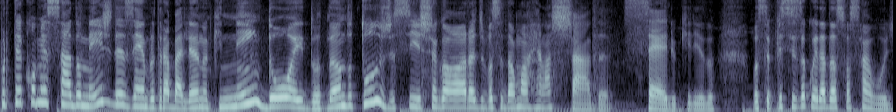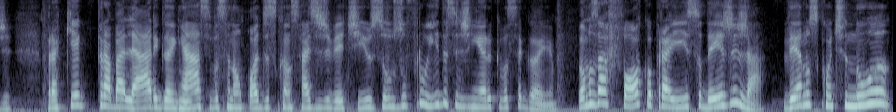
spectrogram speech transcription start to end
por ter começado o mês de dezembro trabalhando que nem doido, dando tudo de si, chegou a hora de você dar uma relaxada. Sério, querido. Você precisa cuidar da sua saúde. Para que trabalhar e ganhar se você não pode descansar e se divertir e usufruir desse dinheiro que você ganha? Vamos dar foco para isso desde já. Vênus continua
